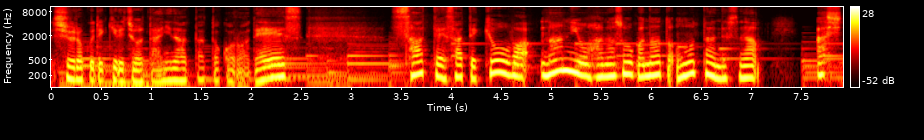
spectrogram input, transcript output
収録できる状態になったところです。さてさて今日は何を話そうかなと思ったんですが明日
